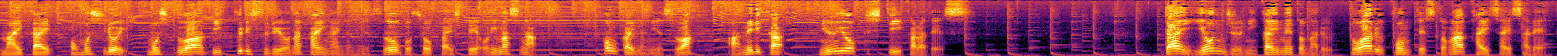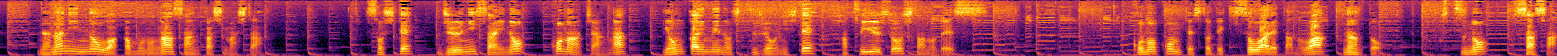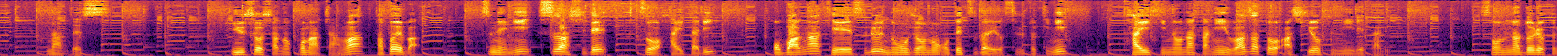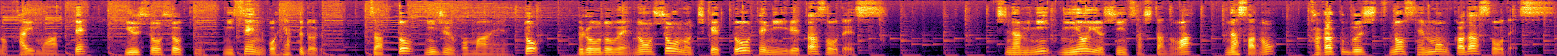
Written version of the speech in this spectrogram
毎回面白いもしくはびっくりするような海外のニュースをご紹介しておりますが、今回のニュースはアメリカ、ニューヨークシティからです。第42回目となるとあるコンテストが開催され、7人の若者が参加しました。そして12歳のコナーちゃんが4回目の出場にして初優勝したのです。このコンテストで競われたのは、なんと靴の臭さなんです。優勝者のコナーちゃんは、例えば、常に素足で靴を履いたり、おばが経営する農場のお手伝いをするときに、堆肥の中にわざと足を踏み入れたり、そんな努力の甲斐もあって、優勝賞金2500ドル、ざっと25万円と、ブロードウェイのショーのチケットを手に入れたそうです。ちなみに匂いを審査したのは NASA の化学物質の専門家だそうです。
